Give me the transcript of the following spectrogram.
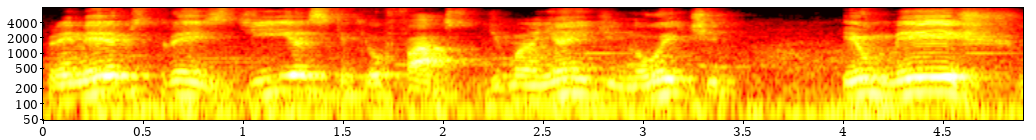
Primeiros três dias, o que, que eu faço? De manhã e de noite, eu mexo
